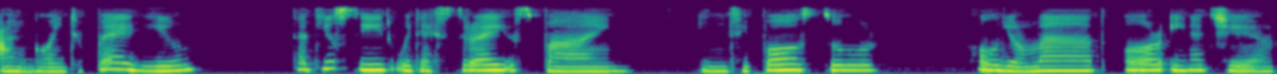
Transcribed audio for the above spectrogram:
I'm going to beg you that you sit with a straight spine, in easy posture, hold your mat or in a chair.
